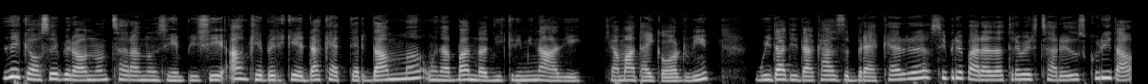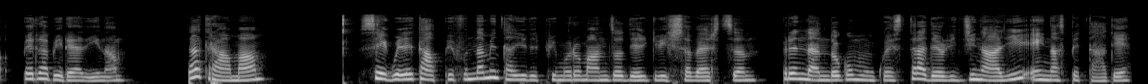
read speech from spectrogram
Le cose però non saranno semplici, anche perché da Ketterdam una banda di criminali chiamata i Corvi, guidati da Kaz Brecker, si prepara ad attraversare l'oscurità per rapire Alina. La trama Segue le tappe fondamentali del primo romanzo del Grishaverse, prendendo comunque strade originali e inaspettate,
